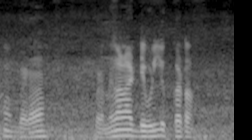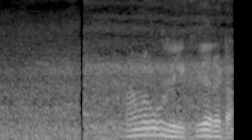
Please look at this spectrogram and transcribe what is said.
ആ, ഇവിടെ ഇവിടെ നിന്ന് കാണാൻ അടിപൊളി ലുക്ക് കേട്ടോ നമ്മൾ ഉള്ളിലേക്ക് കയറി കേട്ടോ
